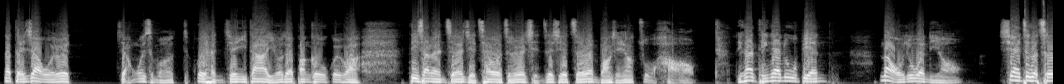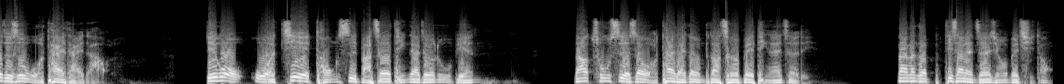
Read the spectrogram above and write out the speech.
那等一下我会。讲为什么会很建议大家以后在帮客户规划第三人责任险、超额责任险这些责任保险要做好。你看停在路边，那我就问你哦，现在这个车子是我太太的，好了，结果我借同事把车停在这个路边，然后出事的时候，我太太根本不知道车被停在这里，那那个第三人责任险会被启动？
